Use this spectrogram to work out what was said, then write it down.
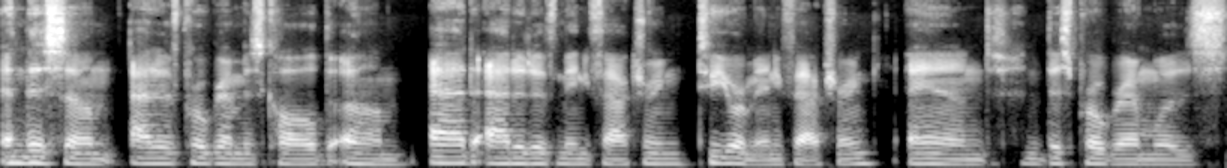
And this um, additive program is called um, Add Additive Manufacturing to Your Manufacturing. And this program was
